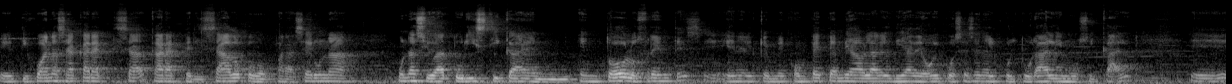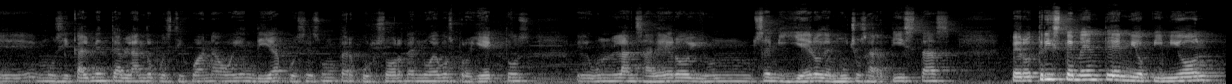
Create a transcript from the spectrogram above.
Eh, Tijuana se ha caracteriza- caracterizado como para ser una, una ciudad turística en, en todos los frentes, eh, en el que me compete a mí hablar el día de hoy, pues es en el cultural y musical. Musicalmente hablando, pues Tijuana hoy en día pues es un precursor de nuevos proyectos, un lanzadero y un semillero de muchos artistas, pero tristemente, en mi opinión,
